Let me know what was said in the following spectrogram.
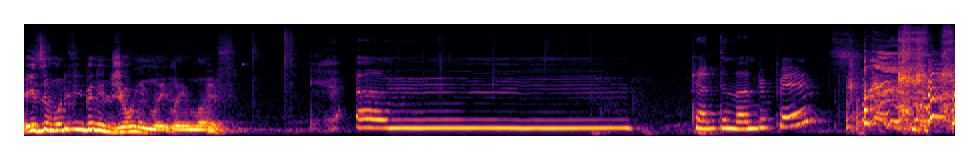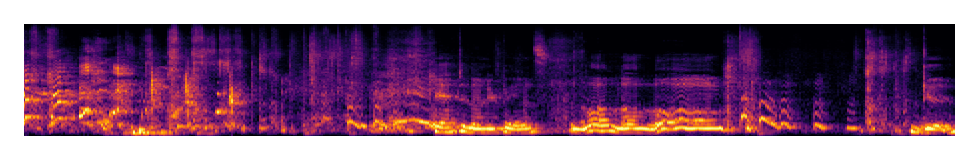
Aislinn, what have you been enjoying lately in life? Um. Captain Underpants. Captain Underpants. La la la. Good.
